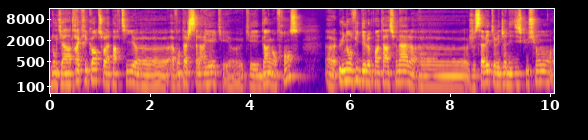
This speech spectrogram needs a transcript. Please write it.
Donc il y a un track record sur la partie euh, avantage salarié qui est, euh, qui est dingue en France. Euh, une envie de développement international. je savais qu'il y avait déjà des discussions.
